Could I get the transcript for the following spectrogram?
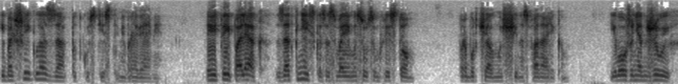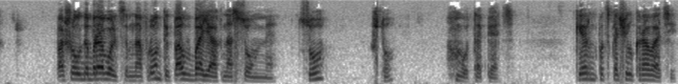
и большие глаза под кустистыми бровями. «Эй ты, поляк, заткнись-ка со своим Иисусом Христом!» — пробурчал мужчина с фонариком. «Его уже нет в живых. Пошел добровольцем на фронт и пал в боях на Сомме». «Цо? Что?» «Вот опять». Керн подскочил к кровати.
